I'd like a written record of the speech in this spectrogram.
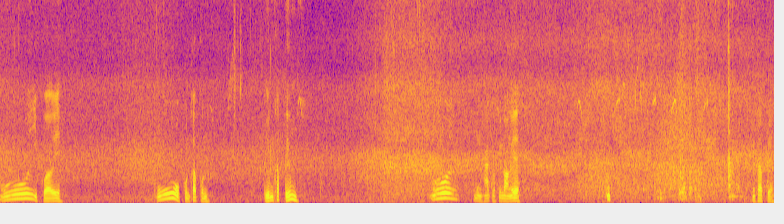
โอ้ยผัวเอ้ยโอ้ผุนครับผุนตืมครับตืมโอ้ยมุงหักแล้วพี่น้องเอ้ นี่ครับเดี๋ยว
